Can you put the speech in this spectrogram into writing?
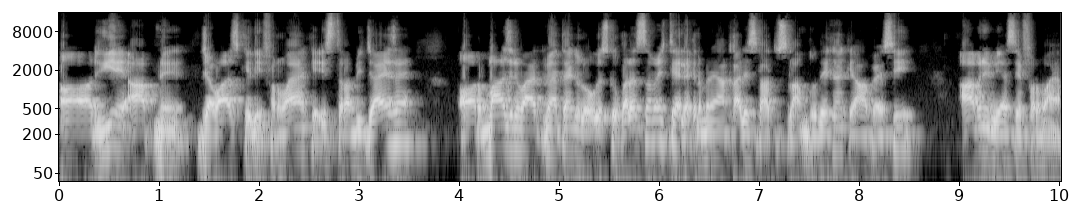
اور یہ آپ نے جواز کے لیے فرمایا کہ اس طرح بھی جائز ہے۔ اور بعض روایت میں آتا ہے کہ لوگ اس کو غلط سمجھتے ہیں، لیکن میں نے علیہ السلاط اسلام کو دیکھا کہ آپ ایسے آپ نے بھی ایسے فرمایا۔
